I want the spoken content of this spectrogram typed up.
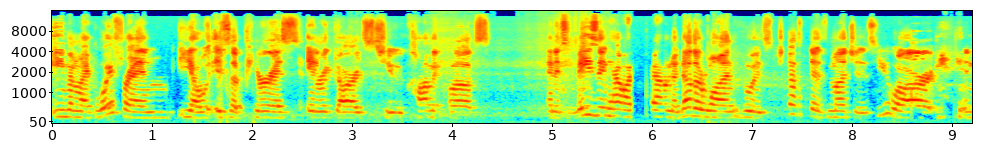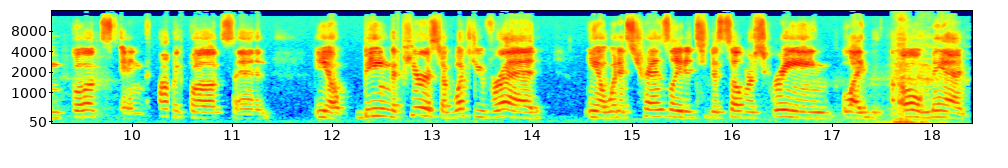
even my boyfriend, you know, is a purist in regards to comic books. And it's amazing how I found another one who is just as much as you are in books and comic books and, you know, being the purist of what you've read, you know, when it's translated to the silver screen, like, oh man,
